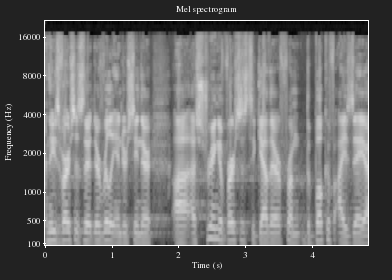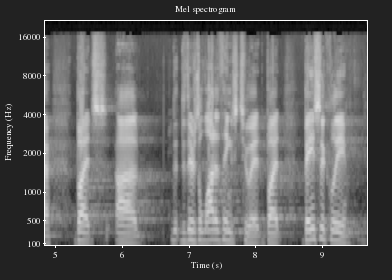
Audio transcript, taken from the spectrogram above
And these verses, they're, they're really interesting. They're uh, a string of verses together from the book of Isaiah, but uh, th- there's a lot of things to it. But basically,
